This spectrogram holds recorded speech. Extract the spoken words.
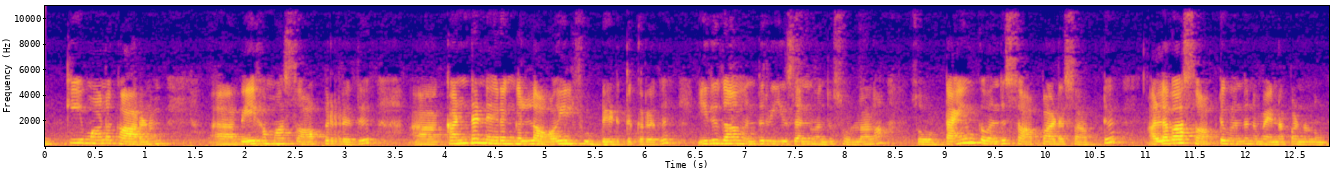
முக்கியமான காரணம் வேகமாக சாப்பிட்றது கண்ட நேரங்களில் ஆயில் ஃபுட் எடுத்துக்கிறது. இதுதான் வந்து ரீசன் வந்து சொல்லலாம். ஸோ டைமுக்கு வந்து சாப்பாடை சாப்பிட்டு அளவாக சாப்பிட்டு வந்து நம்ம என்ன பண்ணணும்?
